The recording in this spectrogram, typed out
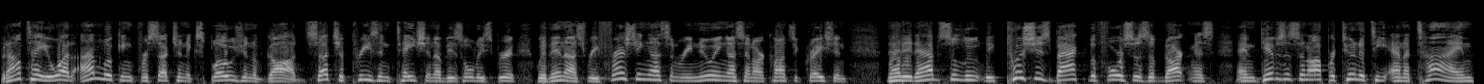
But I'll tell you what, I'm looking for such an explosion of God, such a presentation of His Holy Spirit within us, refreshing us and renewing us in our consecration, that it absolutely pushes back the forces of darkness and gives us an opportunity and a time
